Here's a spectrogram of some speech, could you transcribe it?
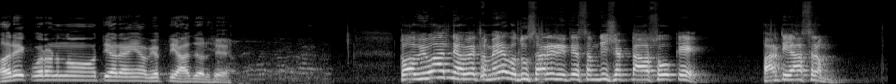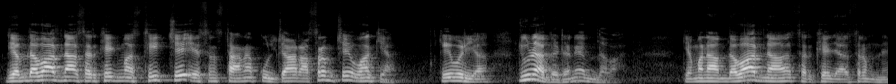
હરેક વર્ણનો અત્યારે અહીંયા વ્યક્તિ હાજર છે. તો આ વિવાદને હવે તમે વધુ સારી રીતે સમજી શકતા હશો કે ભારતીય આશ્રમ, જે અમદાવાદના સરખેજમાં સ્થિત છે, એ સંસ્થાના કુલ ચાર આશ્રમ છે, વાંકિયા, કેવડિયા, જુનાગઢ અને અમદાવાદ. જેમાંના અમદાવાદના સરખેજ આશ્રમને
